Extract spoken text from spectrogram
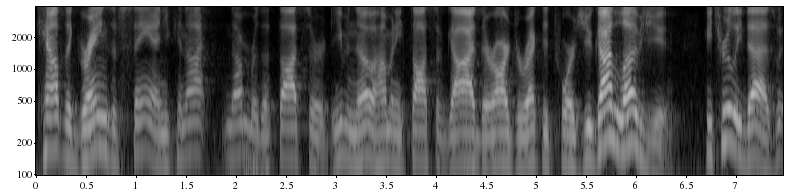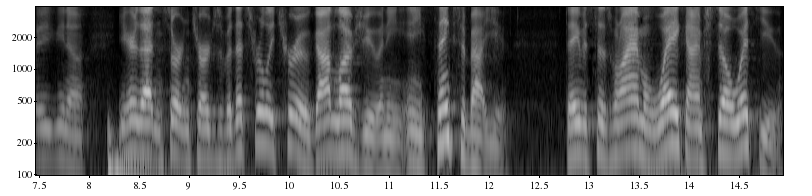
count the grains of sand, you cannot number the thoughts or even know how many thoughts of God there are directed towards you. God loves you. He truly does. You know, you hear that in certain churches, but that's really true. God loves you and he, and he thinks about you. David says, When I am awake, I am still with you.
